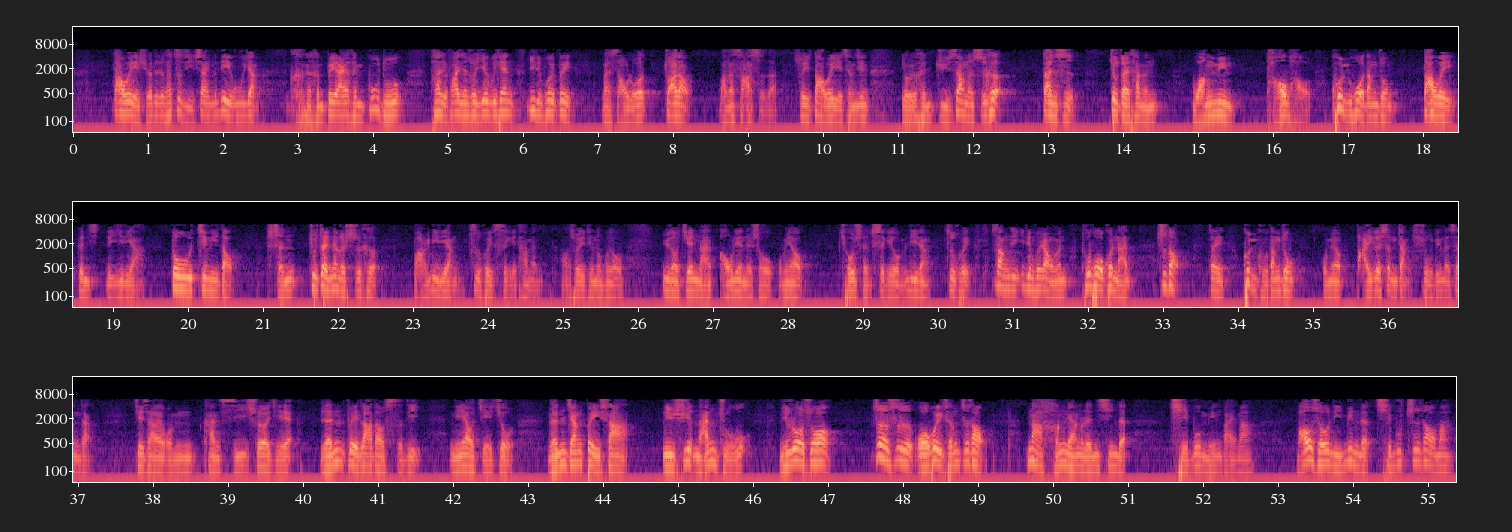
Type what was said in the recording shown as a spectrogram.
大卫也觉得就是他自己像一个猎物一样，很很悲哀，很孤独。他也发现说，有一天一定会被那扫罗抓到，把他杀死的。所以大卫也曾经有一个很沮丧的时刻。但是就在他们亡命、逃跑、困惑当中，大卫跟李伊利亚都经历到神就在那个时刻把力量、智慧赐给他们啊。所以听众朋友遇到艰难熬炼的时候，我们要求神赐给我们力量、智慧。上帝一定会让我们突破困难，知道。在困苦当中，我们要打一个胜仗，属灵的胜仗。接下来我们看十一、十二节：人被拉到死地，你要解救；人将被杀，你需难主。你若说这是我未曾知道，那衡量人心的岂不明白吗？保守你命的岂不知道吗？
